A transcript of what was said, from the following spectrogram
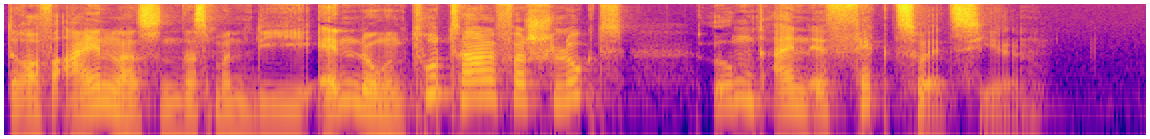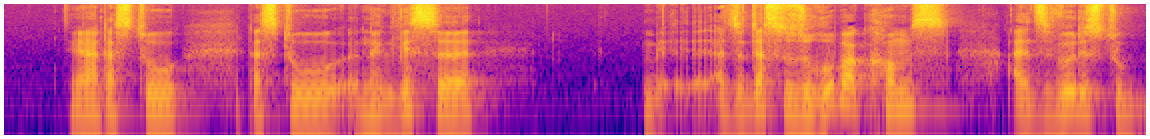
darauf einlassen, dass man die Endungen total verschluckt, irgendeinen Effekt zu erzielen. Ja, dass du, dass du eine gewisse, also dass du so rüberkommst, als würdest du,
